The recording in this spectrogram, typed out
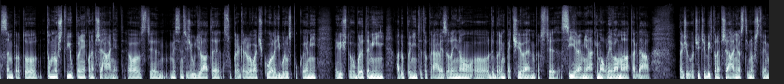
jsem proto to množství úplně jako nepřehánět. Jo? Vlastně myslím si, že uděláte super grilovačku a lidi budou spokojení, i když toho budete míň a doplníte to právě zeleninou, dobrým pečivem, prostě sírem, nějakýma olivama a tak dále. Takže určitě bych to nepřeháněl s tím množstvím.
